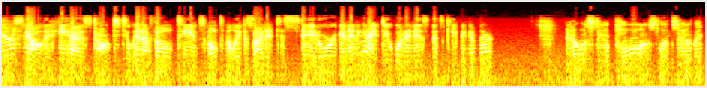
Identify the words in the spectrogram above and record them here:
years now that he has talked to NFL teams and ultimately decided to stay at Oregon. Any idea what it is that's keeping him there? You know, it's the applause, Lindsay. I think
